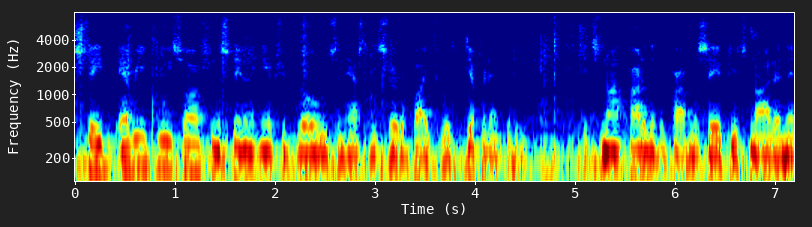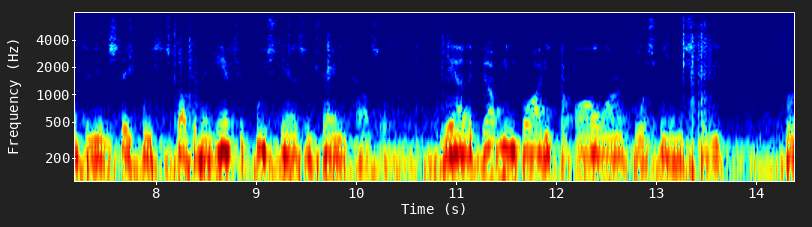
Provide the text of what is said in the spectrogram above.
State, every police officer in the state of New Hampshire goes and has to be certified to a different entity. It's not part of the Department of Safety, it's not an entity of the state police, it's called the New Hampshire Police Standards and Training Council. They are the governing body for all law enforcement in the state for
